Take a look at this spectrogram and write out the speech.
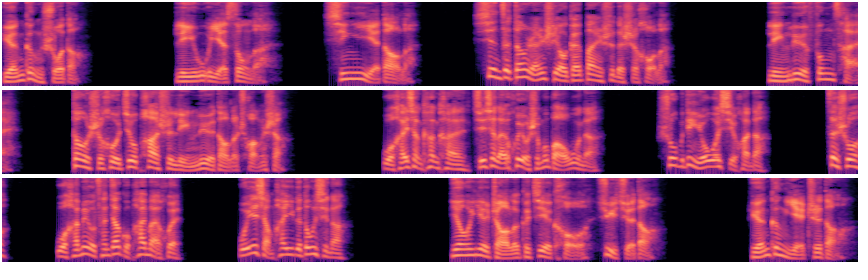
袁更说道。礼物也送了，心意也到了，现在当然是要该办事的时候了。领略风采，到时候就怕是领略到了床上。我还想看看接下来会有什么宝物呢，说不定有我喜欢的。再说，我还没有参加过拍卖会，我也想拍一个东西呢。妖夜找了个借口拒绝道。袁更也知道，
